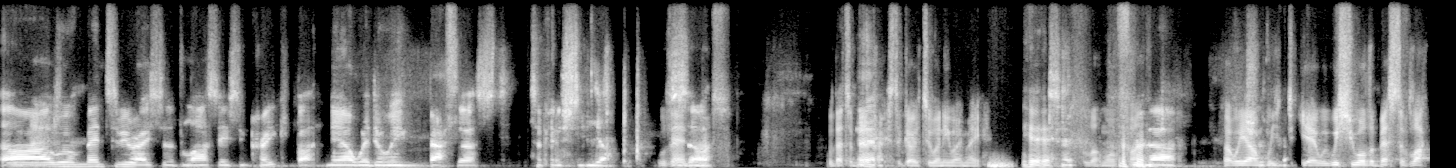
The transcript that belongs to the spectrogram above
Uh, we were meant to be racing at the last Eastern Creek, but now we're doing Bathurst to finish the year. Well, so, nice. Well, that's a better yeah. place to go to anyway, mate. Yeah, a lot more fun. uh, but we um we yeah we wish you all the best of luck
